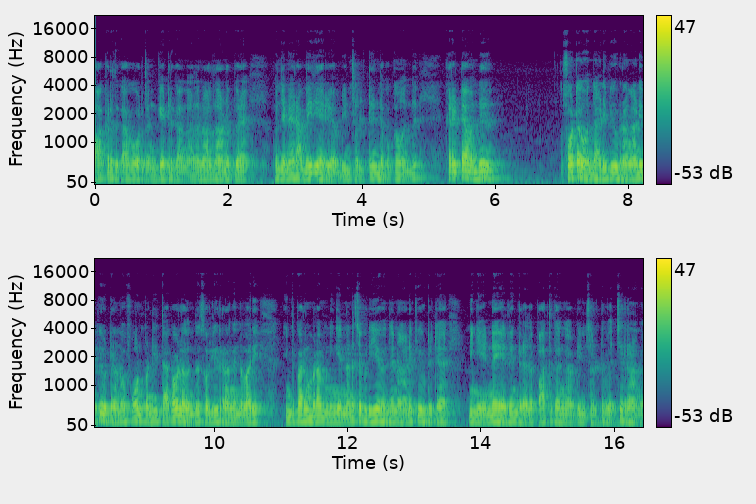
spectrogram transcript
பார்க்குறதுக்காக ஒருத்தவங்க கேட்டிருக்காங்க. அதனால தான் அனுப்புகிறேன் கொஞ்சம் நேரம் அமைதியாக இரு அப்படின்னு சொல்லிட்டு இந்த பக்கம் வந்து கரெக்டாக வந்து ஃபோட்டோ வந்து அனுப்பி விட்றாங்க. அனுப்பி விட்டோன்னே ஃபோன் பண்ணி தகவலை வந்து சொல்லிடுறாங்க. இந்த மாதிரி இங்கே பாருங்கள் மேடம் நீங்கள் நினச்சபடியே வந்து நான் அனுப்பி விட்டுட்டேன். நீங்கள் என்ன ஏதுங்கிறத பார்த்துக்கங்க அப்படின்னு சொல்லிட்டு வச்சிடுறாங்க.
